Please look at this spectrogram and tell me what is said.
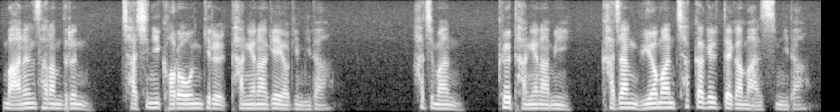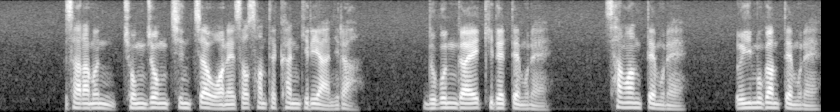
많은 사람들은 자신이 걸어온 길을 당연하게 여깁니다. 하지만 그 당연함이 가장 위험한 착각일 때가 많습니다. 그 사람은 종종 진짜 원해서 선택한 길이 아니라 누군가의 기대 때문에, 상황 때문에, 의무감 때문에,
